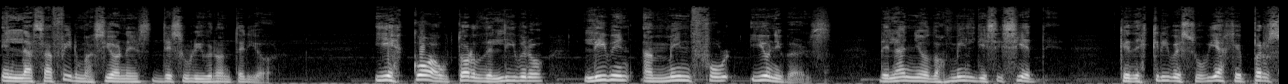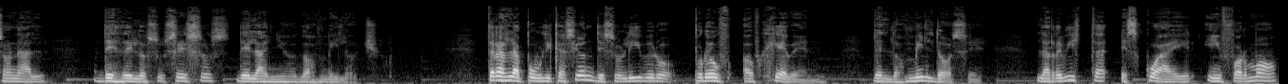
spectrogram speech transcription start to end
en las afirmaciones de su libro anterior. Y es coautor del libro Living a Meaningful Universe del año 2017, que describe su viaje personal desde los sucesos del año 2008. Tras la publicación de su libro Proof of Heaven del 2012, la revista Squire informó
